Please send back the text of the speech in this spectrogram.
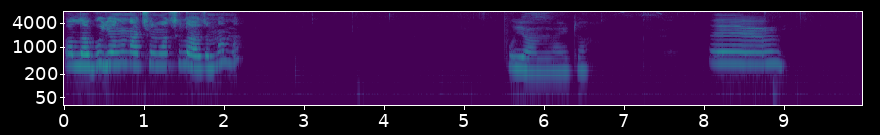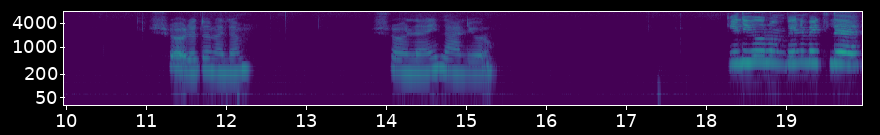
Vallahi bu yolun açılması lazım ama. Bu yön müydü? Ee, şöyle dönelim. Şöyle ilerliyorum. Geliyorum beni bekle.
